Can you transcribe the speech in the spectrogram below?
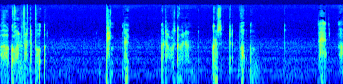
Oh, go on, Vandeputte. Pen. No. I know what's going on. Cross. no, What? There. Oh.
